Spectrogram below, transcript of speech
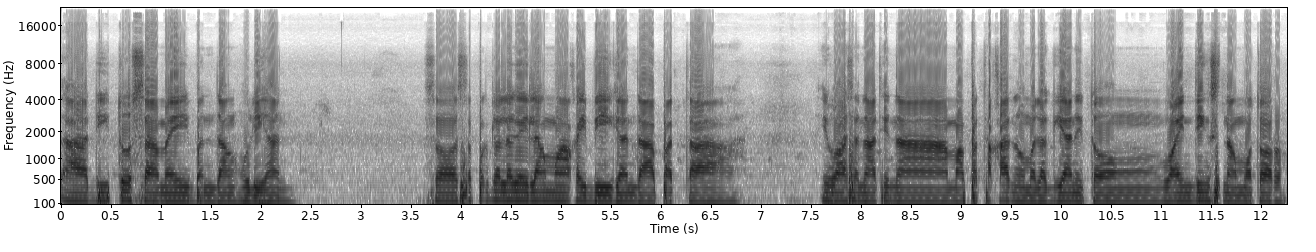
ah, dito sa may bandang hulihan. So, sa paglalagay lang mga kaibigan, dapat ah, iwasan natin na mapatakan o malagyan itong windings ng motor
